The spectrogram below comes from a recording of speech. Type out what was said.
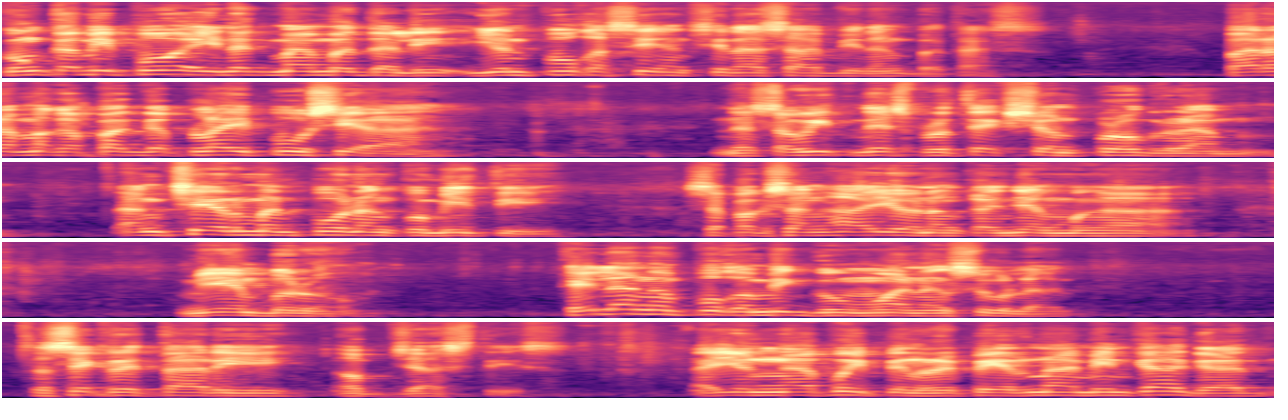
Kung kami po ay nagmamadali, yun po kasi ang sinasabi ng batas. Para makapag-apply po siya na sa Witness Protection Program, ang chairman po ng committee sa pagsang-ayon ng kanyang mga miyembro, kailangan po kami gumawa ng sulat sa Secretary of Justice. Ayun nga po, ipinrepair namin kaagad.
